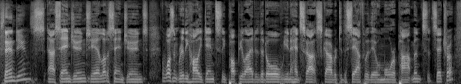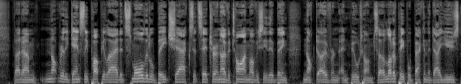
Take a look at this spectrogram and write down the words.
Sand dunes? uh, sand dunes, yeah, a lot of sand dunes. It wasn't really highly densely populated at all. You know, had Scar- Scarborough to the south where there were more apartments, etc. But um, not really densely populated. Small little beach shacks, etc. And over time, obviously, they've been knocked over and, and built on. So a lot of people back in the day used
